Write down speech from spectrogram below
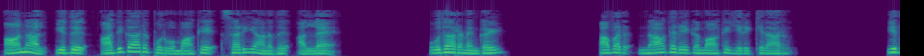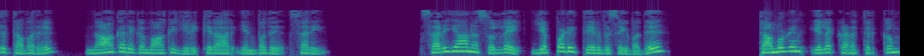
ஆனால் இது அதிகாரப்பூர்வமாக சரியானது அல்ல. உதாரணங்கள். அவர் நாகரிகமாக இருக்கிறார். இது தவறு. நாகரிகமாக இருக்கிறார் என்பது சரி. சரியான சொல்லை எப்படி தேர்வு செய்வது? தமிழின் இலக்கணத்திற்கும்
